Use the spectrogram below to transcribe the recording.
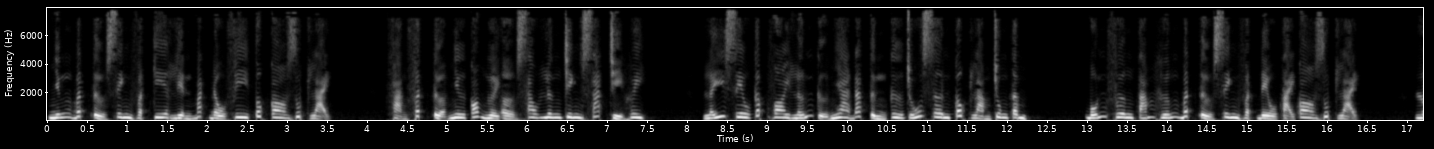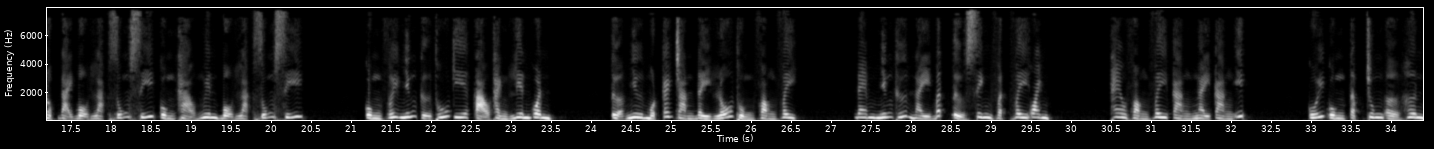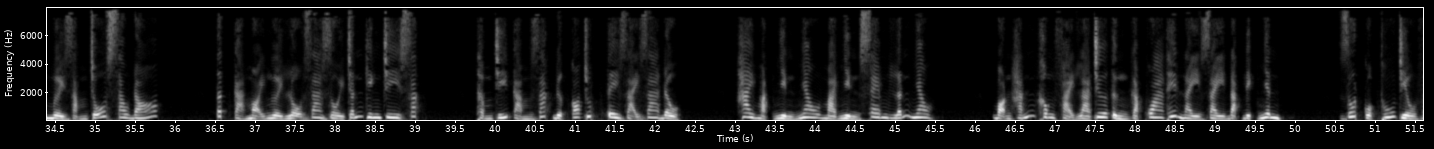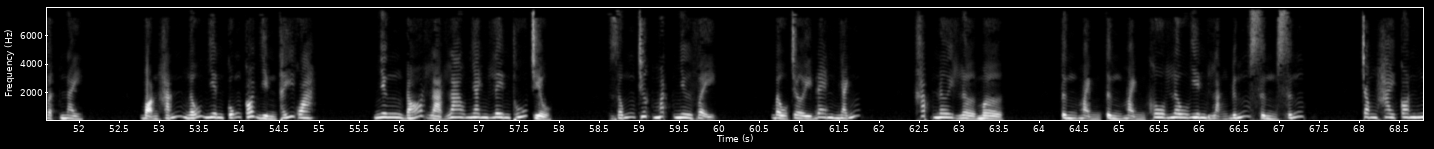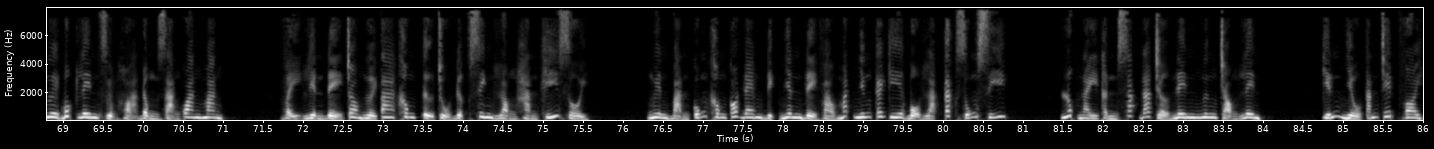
Những bất tử sinh vật kia liền bắt đầu phi tốc co rút lại. phảng phất tựa như có người ở sau lưng trinh sát chỉ huy. Lấy siêu cấp voi lớn cử nha đã từng cư trú Sơn Cốc làm trung tâm. Bốn phương tám hướng bất tử sinh vật đều tại co rút lại. Lục đại bộ lạc dũng sĩ cùng thảo nguyên bộ lạc dũng sĩ. Cùng với những cử thú kia tạo thành liên quân. Tựa như một cái tràn đầy lỗ thủng vòng vây. Đem những thứ này bất tử sinh vật vây quanh. Theo vòng vây càng ngày càng ít. Cuối cùng tập trung ở hơn 10 dặm chỗ sau đó. Tất cả mọi người lộ ra rồi chấn kinh chi sắc. Thậm chí cảm giác được có chút tê dại ra đầu. Hai mặt nhìn nhau mà nhìn xem lẫn nhau. Bọn hắn không phải là chưa từng gặp qua thế này dày đặc địch nhân. Rốt cuộc thú triều vật này. Bọn hắn ngẫu nhiên cũng có nhìn thấy qua. Nhưng đó là lao nhanh lên thú triều. Giống trước mắt như vậy. Bầu trời đen nhánh. Khắp nơi lờ mờ. Từng mảnh từng mảnh khô lâu yên lặng đứng sừng sững. Trong hai con ngươi bốc lên ruột hỏa đồng dạng quang mang. Vậy liền để cho người ta không tự chủ được sinh lòng hàn khí rồi. Nguyên bản cũng không có đem địch nhân để vào mắt những cái kia bộ lạc các dũng sĩ. Lúc này thần sắc đã trở nên ngưng trọng lên. Kiến nhiều cắn chết voi.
